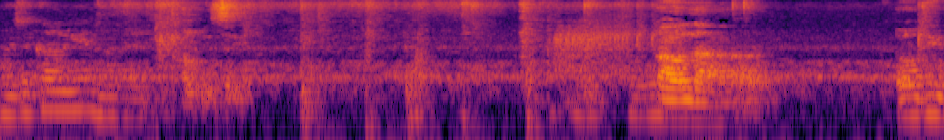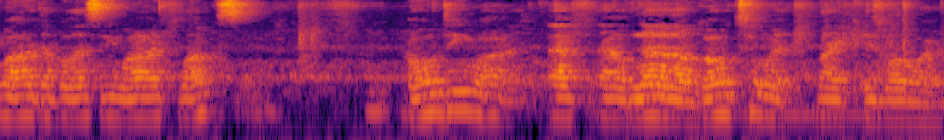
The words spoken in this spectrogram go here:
Where's it go again? Let me see. Oh no. O D Y double S E Y flux. O D Y F L. No, no, no. Go to it like it's one word.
